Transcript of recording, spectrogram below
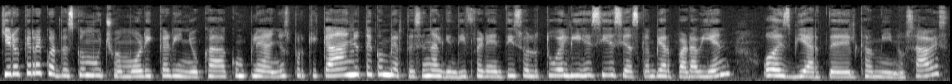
Quiero que recuerdes con mucho amor y cariño cada cumpleaños porque cada año te conviertes en alguien diferente y solo tú eliges si deseas cambiar para bien o desviarte del camino, ¿sabes?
